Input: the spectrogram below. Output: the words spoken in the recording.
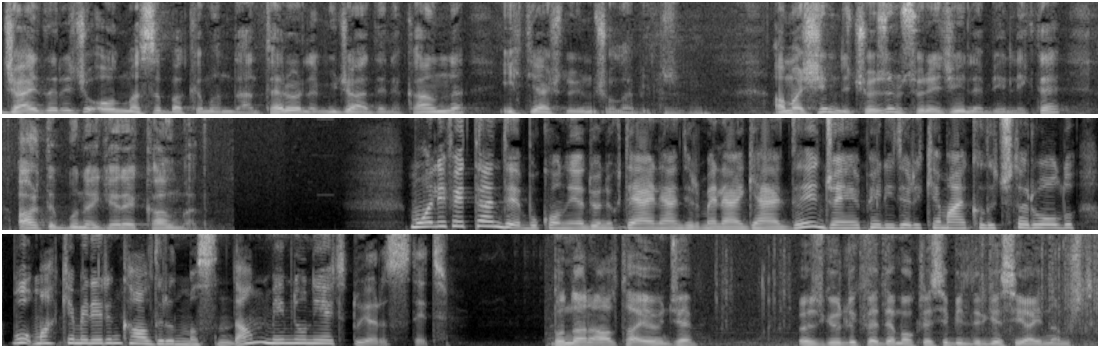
caydırıcı olması bakımından terörle mücadele kanuna ihtiyaç duyulmuş olabilir. Ama şimdi çözüm süreciyle birlikte artık buna gerek kalmadı. Muhalefetten de bu konuya dönük değerlendirmeler geldi. CHP lideri Kemal Kılıçdaroğlu bu mahkemelerin kaldırılmasından memnuniyet duyarız dedi. Bundan 6 ay önce özgürlük ve demokrasi bildirgesi yayınlamıştık.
